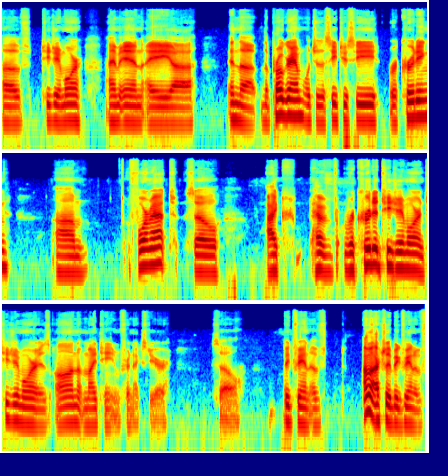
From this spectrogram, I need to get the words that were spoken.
of TJ Moore. I'm in a uh, in the the program, which is a C2C recruiting um, format. So I have recruited TJ Moore, and TJ Moore is on my team for next year. So big fan of. I'm actually a big fan of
